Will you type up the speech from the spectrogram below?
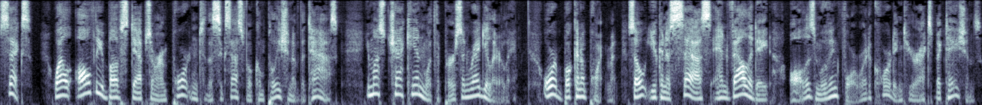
6. While all the above steps are important to the successful completion of the task, you must check in with the person regularly or book an appointment so you can assess and validate all is moving forward according to your expectations.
